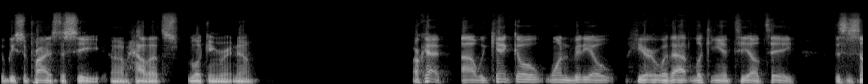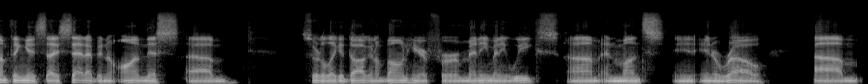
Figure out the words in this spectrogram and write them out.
you'll be surprised to see um, how that's looking right now. Okay, uh, we can't go one video here without looking at TLT. This is something, as I said, I've been on this um, sort of like a dog in a bone here for many, many weeks um, and months in, in a row. Um,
